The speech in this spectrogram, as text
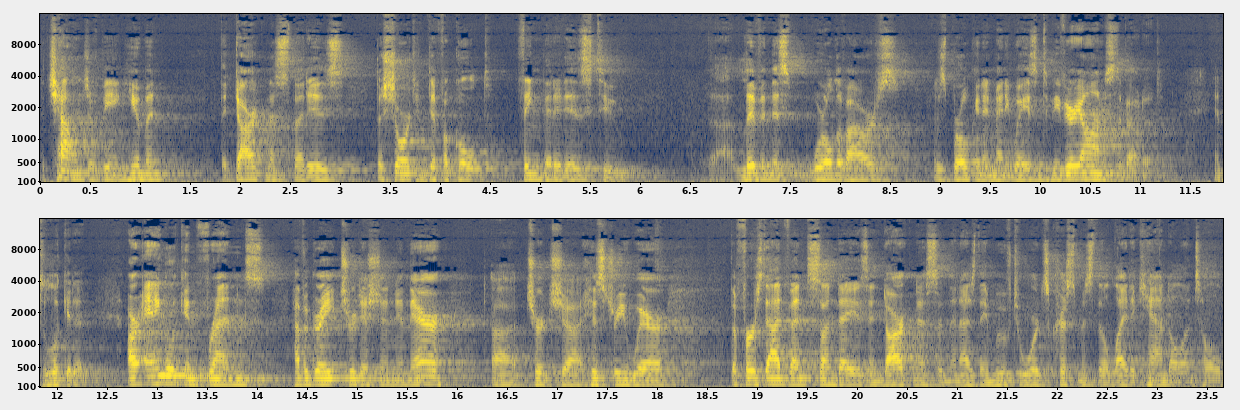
the challenge of being human, the darkness that is the short and difficult thing that it is to uh, live in this world of ours is broken in many ways, and to be very honest about it and to look at it. Our Anglican friends have a great tradition in their uh, church uh, history where the first Advent Sunday is in darkness, and then as they move towards Christmas, they'll light a candle until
